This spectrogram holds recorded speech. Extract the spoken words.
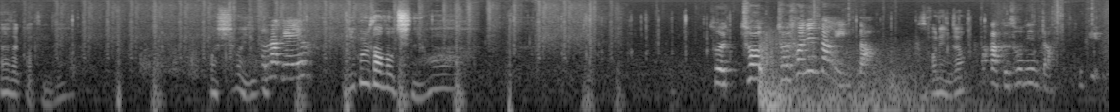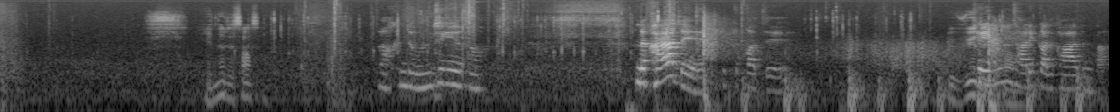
해야 될 것 같은데. 아 씨발 이걸 편하게요. 이걸 다 놓치네 와 저 저 저 선인장이 있다. 선인장? 아까 그 선인장. 여기. 옛날에 싸서. 아 근데 움직이면서. 근데 가야 돼. 그쪽까지. 여기 걔 위에도 있는 있다 자리까지 가야 된다.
